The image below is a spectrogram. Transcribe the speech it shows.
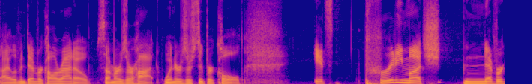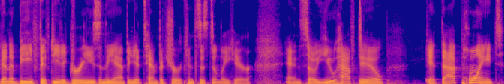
I live in Denver, Colorado, summers are hot, winters are super cold. It's pretty much never going to be 50 degrees in the ambient temperature consistently here. And so you have to, at that point,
